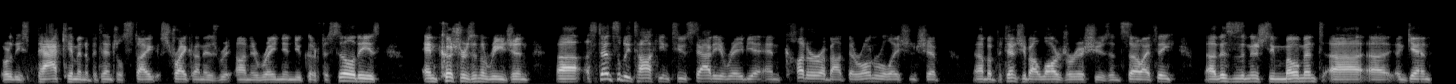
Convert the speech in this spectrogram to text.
or at least back him in a potential strike, strike on his on Iranian nuclear facilities. And Kushner's in the region, uh, ostensibly talking to Saudi Arabia and Qatar about their own relationship uh, but potentially about larger issues. And so I think uh, this is an interesting moment. Uh, uh again,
